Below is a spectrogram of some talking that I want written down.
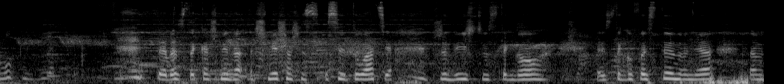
Musisz. Teraz taka śmieszna, śmieszna sy- sytuacja przy wyjściu z tego, z tego festynu, nie? Tam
